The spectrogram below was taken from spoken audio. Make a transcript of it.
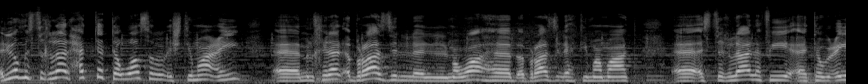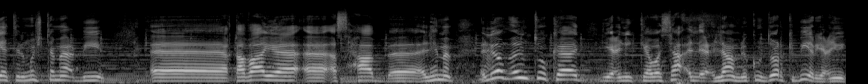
اليوم استغلال حتى التواصل الاجتماعي من خلال إبراز المواهب إبراز الاهتمامات استغلالها في توعية المجتمع ب قضايا أصحاب الهمم. اليوم أنتم ك يعني كوسائل إعلام لكم دور كبير يعني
